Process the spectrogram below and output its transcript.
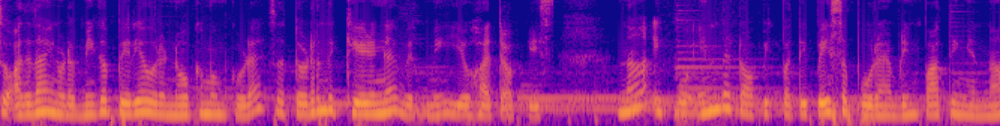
ஸோ அதுதான் என்னோட மிகப்பெரிய ஒரு நோக்கமும் கூட. ஸோ தொடர்ந்து கேளுங்க வித் மீ யோகா டாக்கீஸ் நான் இப்போது எந்த டாபிக் பற்றி பேச போகிறேன் அப்படின்னு பார்த்தீங்கன்னா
